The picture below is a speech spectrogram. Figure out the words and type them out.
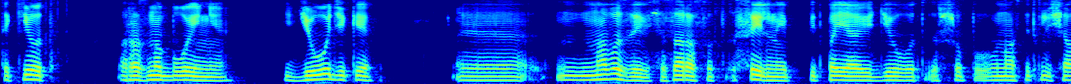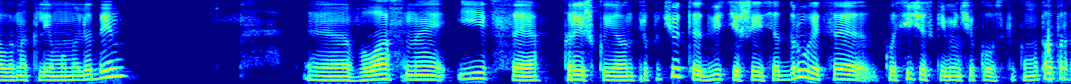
Такі от разнобойні діодики. Е... навозився. Зараз от сильний підпаяю діод, щоб у нас підключали на клему 01. Е, власне, і все. Кришку я вам прикручу. Це 262 це класичний мінчаковський комутатор.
